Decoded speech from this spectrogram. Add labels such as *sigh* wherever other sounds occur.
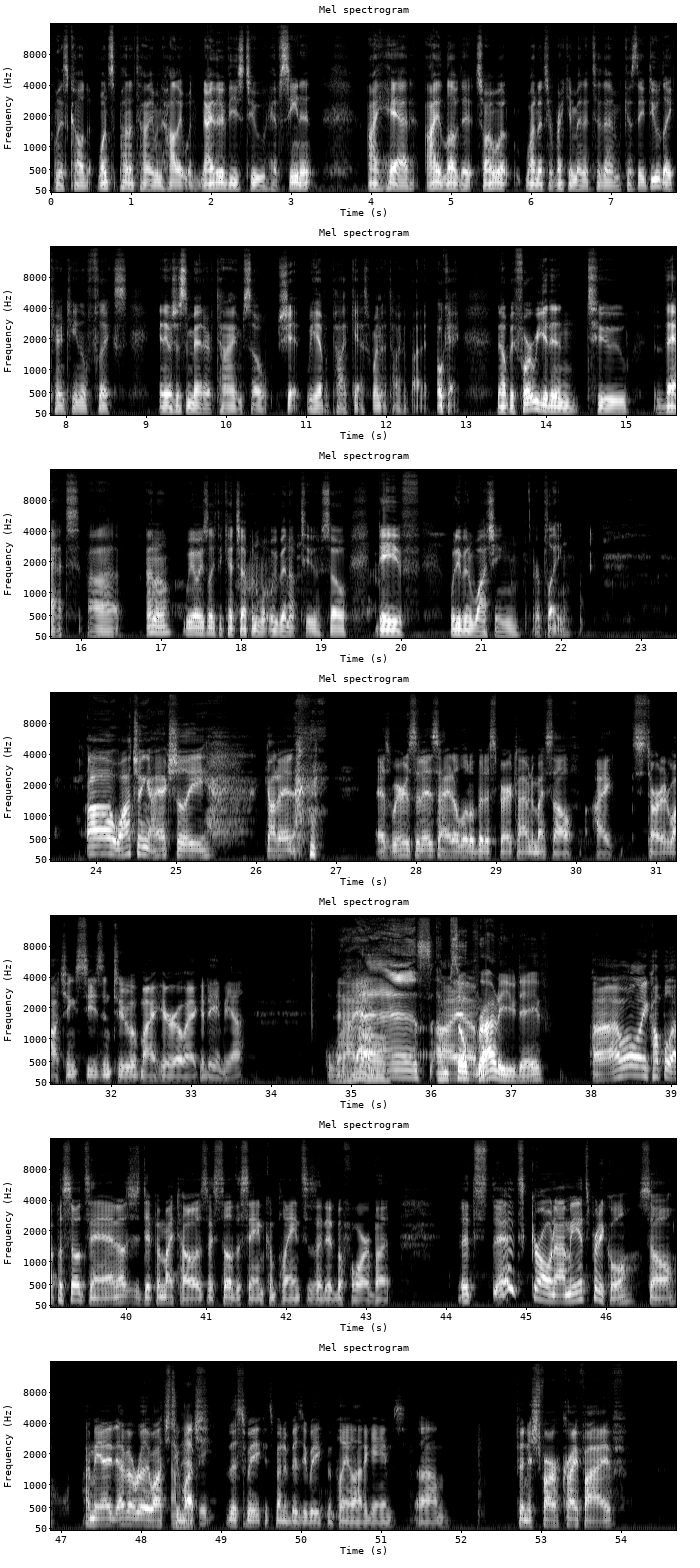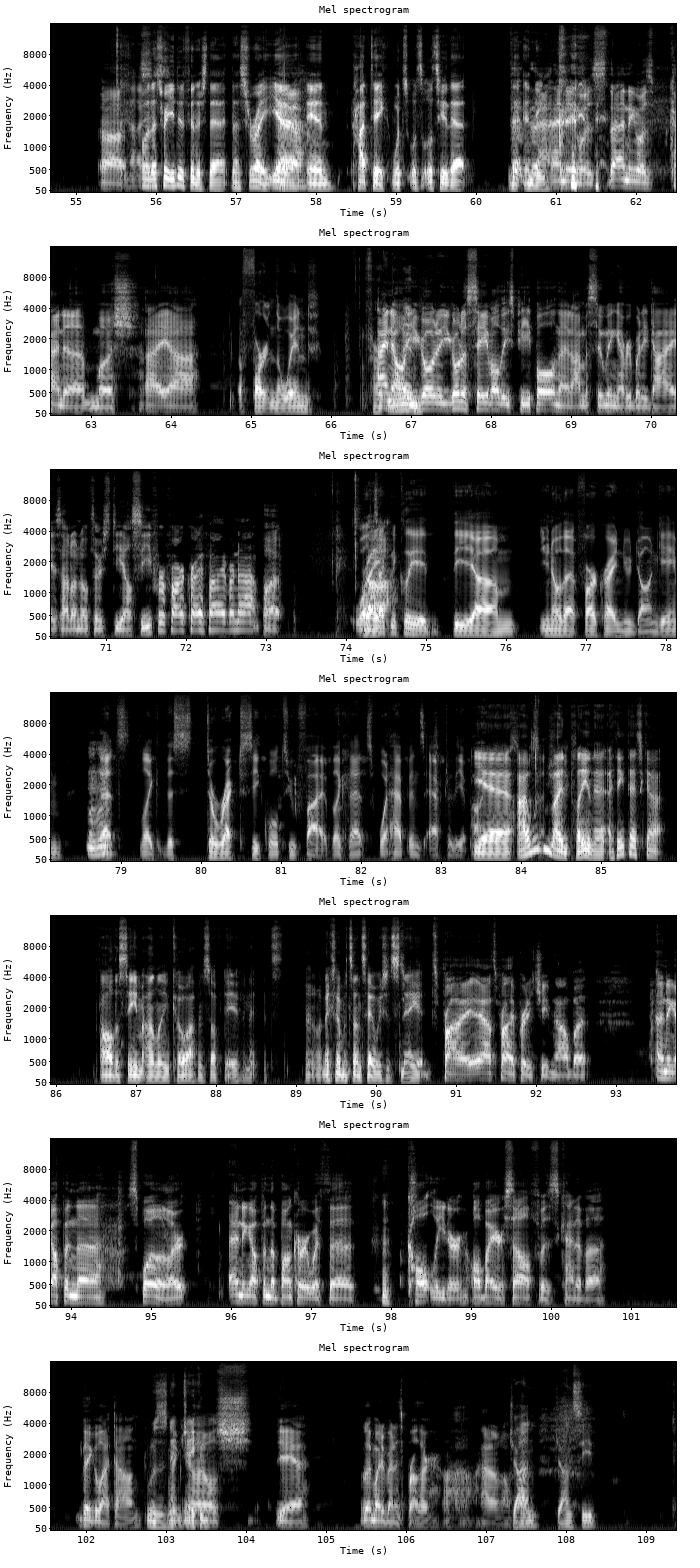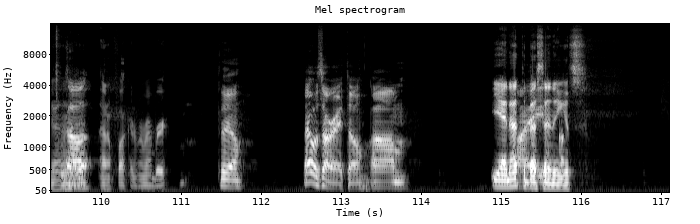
and it's called Once Upon a Time in Hollywood. Neither of these two have seen it. I had, I loved it, so I wanted to recommend it to them because they do like Tarantino flicks, and it was just a matter of time. So shit, we have a podcast. Why not talk about it? Okay. Now, before we get into that, uh, I don't know. We always like to catch up on what we've been up to. So, Dave, what have you been watching or playing? Uh, watching, I actually got it. *laughs* as weird as it is, I had a little bit of spare time to myself. I started watching season two of My Hero Academia. And I, Yes, I'm I, so um, proud of you, Dave. Uh, I'm only a couple episodes in. I was just dipping my toes. I still have the same complaints as I did before, but it's it's growing on me. It's pretty cool. So, I mean, I haven't really watched too much this week. It's been a busy week. Been playing a lot of games. Um, finished Far Cry Five. Uh, Nice. Oh, that's right. You did finish that. That's right. Yeah. Yeah. And hot take. What's let's let's hear that that the- ending. The ending *laughs* was the ending was kind of mush. I uh, A fart in the wind. Fart I know wind. you go to you go to save all these people, and then I'm assuming everybody dies. I don't know if there's DLC for Far Cry Five or not, but Well, Right. technically, the um, you know that Far Cry New Dawn game. Mhm. That's like this direct sequel to Five. Like that's what happens after the apocalypse. Yeah, I wouldn't mind playing that. I think that's got all the same online co-op and stuff, Dave. And it's know, next time it's on sale, we should snag it. It's probably yeah, it's probably pretty cheap now, but ending up in the spoiler alert, ending up in the bunker with the *laughs* cult leader all by yourself was kind of a big letdown. Was his name? Like, you know, Jacob. sh- yeah, that might have been his brother. Uh, I don't know. John John Seed. John? Uh. I don't fucking remember. Yeah, that was all right though. Um, yeah, not the best I- ending. It's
